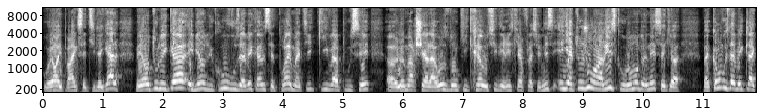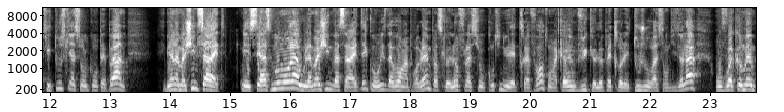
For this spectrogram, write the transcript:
Ou alors, il paraît que c'est illégal. Mais en tous les cas, eh bien, du coup, vous avez quand même cette problématique qui va pousser euh, le marché à la hausse, donc qui crée aussi des risques inflationnistes. Et il y a toujours un risque au moment donné, c'est que bah, quand vous avez claqué tout ce qu'il y a sur le compte épargne, eh bien, la machine s'arrête. Et c'est à ce moment-là où la machine va s'arrêter qu'on risque d'avoir un problème parce que l'inflation continue d'être très forte. On a quand même vu que le pétrole est toujours à 110 dollars. On voit quand même,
